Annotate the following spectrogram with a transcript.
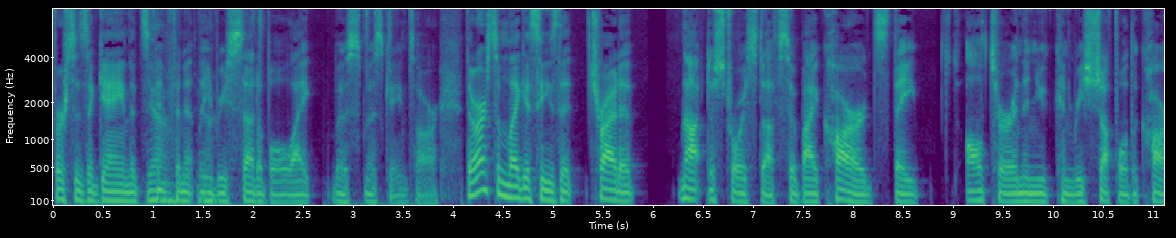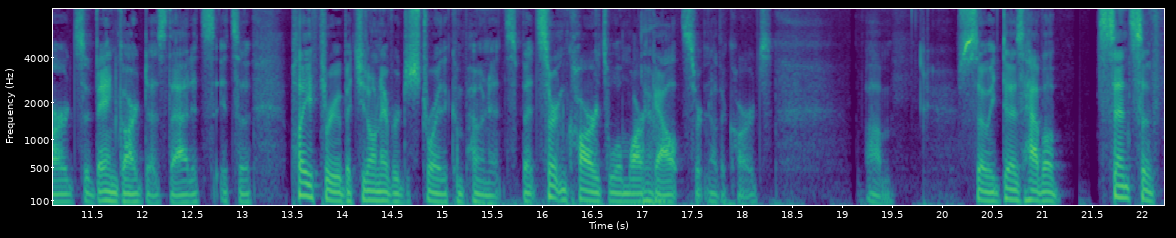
Versus a game that's Yeah, infinitely resettable, like most most games are. There are some legacies that try to not destroy stuff. So by cards, they alter and then you can reshuffle the cards. So Vanguard does that. It's it's a playthrough, but you don't ever destroy the components. But certain cards will mark out certain other cards. Um, so it does have a sense of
